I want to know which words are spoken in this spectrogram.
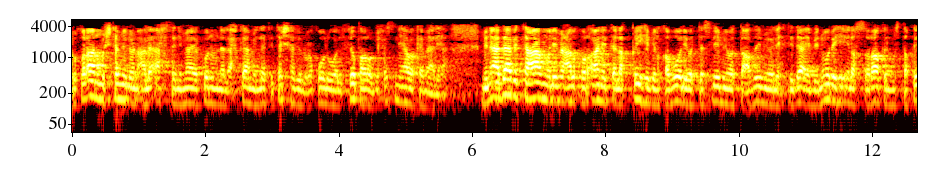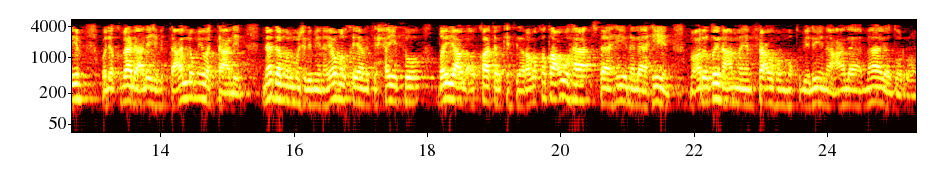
القرآن مشتمل على أحسن ما يكون من الأحكام التي تشهد العقول والفطر بحسنها وكمالها. من آداب التعامل مع القرآن تلقيه بالقبول والتسليم والتعظيم والاهتداء بنوره إلى الصراط المستقيم والإقبال عليه بالتعلم والتعليم ندم المجرمين يوم القيامة حيث ضيعوا الأوقات الكثيرة وقطعوها ساهين لاهين معرضين عما ينفعهم مقبلين على ما يضرهم.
